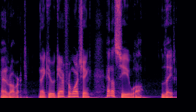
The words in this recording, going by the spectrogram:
and Robert. Thank you again for watching and I'll see you all later.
